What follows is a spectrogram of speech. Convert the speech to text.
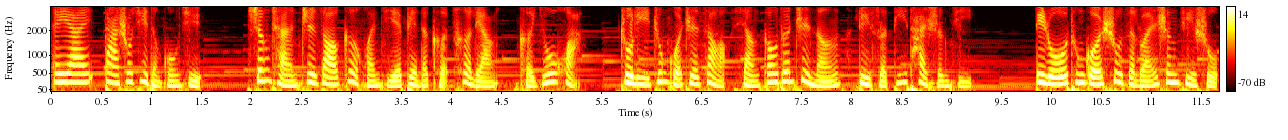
AI、大数据等工具，生产制造各环节变得可测量、可优化，助力中国制造向高端智能、绿色低碳升级。例如，通过数字孪生技术，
